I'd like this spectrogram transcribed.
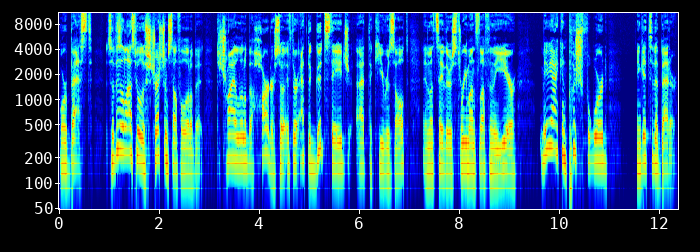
or best. So this allows people to stretch themselves a little bit, to try a little bit harder. So if they're at the good stage at the key result, and let's say there's three months left in the year, maybe I can push forward and get to the better,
